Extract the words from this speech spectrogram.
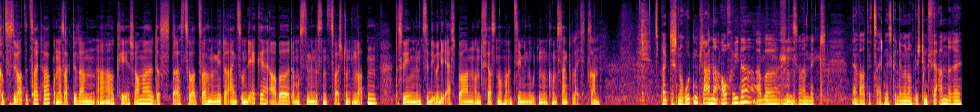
kürzeste Wartezeit habe und er sagte dann, ah okay, schau mal, das, da ist zwar 200 Meter eins um die Ecke, aber da musst du mindestens zwei Stunden warten, deswegen nimmst du lieber die S-Bahn und fährst nochmal 10 Minuten und kommst dann gleich dran. Das ist praktisch ein Routenplaner auch wieder, aber diesmal mit Wartezeiten. Das könnte man noch bestimmt für andere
